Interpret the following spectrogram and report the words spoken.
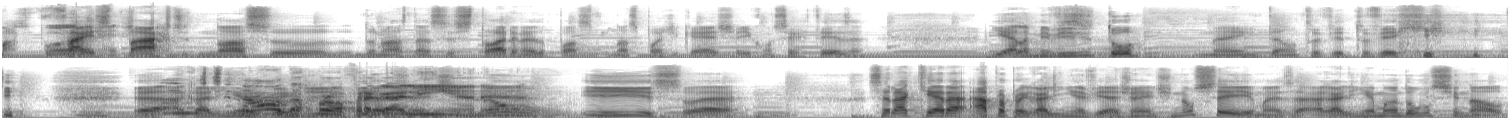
Marcou faz gente, parte né? do nosso, do nosso, nossa história, né? Do nosso podcast aí, com certeza. E ela me visitou, né? Então tu vê, tu vê que é, a galinha sinal da própria galinha, não... né? Isso, é. Será que era a própria galinha viajante? Não sei, mas a galinha mandou um sinal.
